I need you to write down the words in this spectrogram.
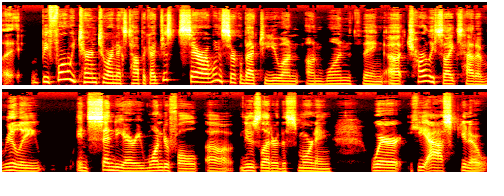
uh, before we turn to our next topic, I just, Sarah, I want to circle back to you on on one thing. Uh, Charlie Sykes had a really incendiary, wonderful uh, newsletter this morning where he asked, you know,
